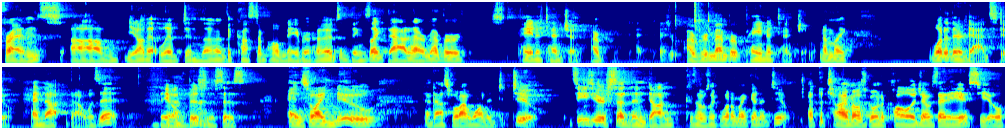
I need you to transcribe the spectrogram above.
friends, um, you know, that lived in the the custom home neighborhoods and things like that. And I remember paying attention. I I remember paying attention, and I'm like, what do their dads do? And that that was it. They own businesses. And so I knew that that's what I wanted to do. It's easier said than done because I was like, what am I going to do? At the time I was going to college, I was at ASU,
